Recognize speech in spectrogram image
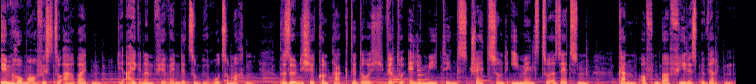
Im Homeoffice zu arbeiten, die eigenen vier Wände zum Büro zu machen, persönliche Kontakte durch virtuelle Meetings, Chats und E-Mails zu ersetzen, kann offenbar vieles bewirken.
